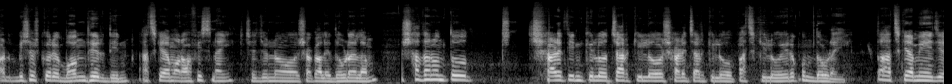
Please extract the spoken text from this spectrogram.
আর বিশেষ করে বন্ধের দিন, আজকে আমার অফিস নাই, সেজন্য সকালে দৌড়ালাম। সাধারণত সাড়ে তিন কিলো, চার কিলো, সাড়ে চার কিলো, পাঁচ কিলো এরকম দৌড়াই। তো আজকে আমি এই যে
